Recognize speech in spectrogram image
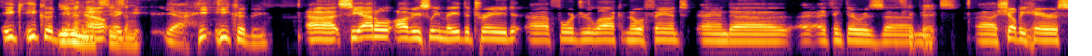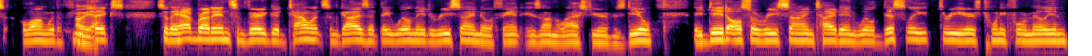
He, he could be Even now, next season. Yeah, he, he could be. Uh, Seattle obviously made the trade uh, for Drew Lock, Noah Fant, and uh, I, I think there was um, uh, Shelby Harris along with a few Oh, yeah. picks. So they have brought in some very good talent, some guys that they will need to re-sign. Noah Fant is on the last year of his deal. They did also re-sign tight end Will Dissly, three years, twenty-four million.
